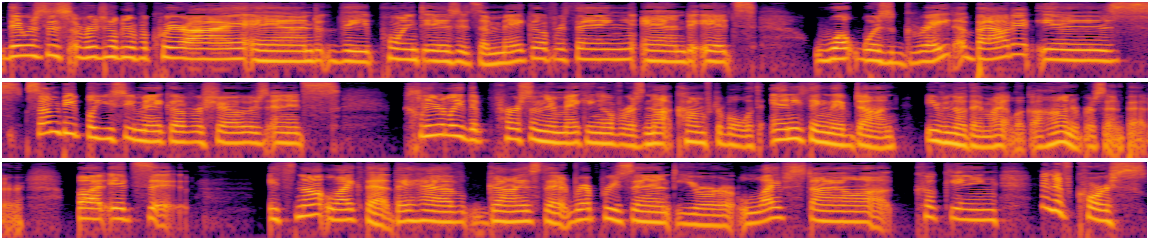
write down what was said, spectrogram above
there was this original group of Queer Eye, and the point is it's a makeover thing, and it's what was great about it is some people you see makeover shows, and it's clearly the person they're making over is not comfortable with anything they've done, even though they might look 100% better. But it's. it's not like that. They have guys that represent your lifestyle, cooking, and of course,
